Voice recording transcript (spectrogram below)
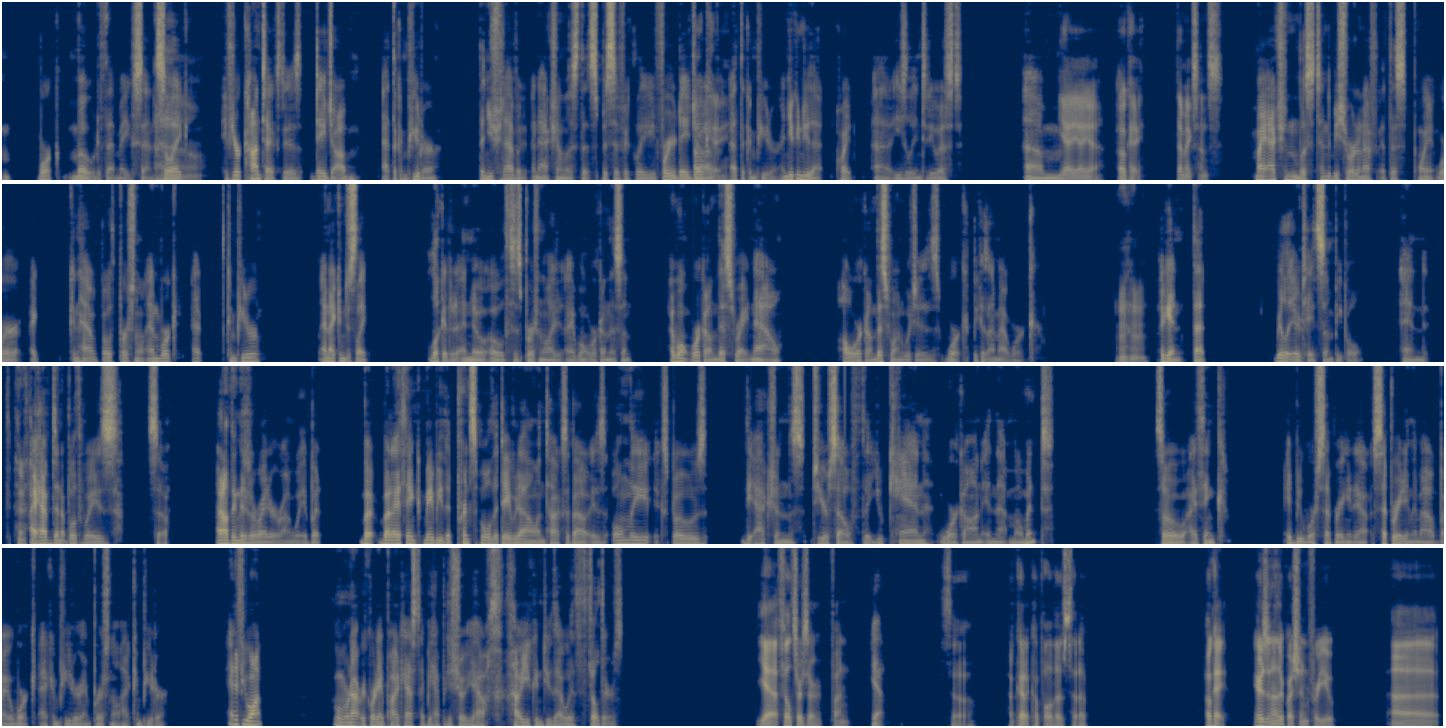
work mode, if that makes sense. So like Oh. if your context is day job at the computer, then you should have a, an action list that's specifically for your day job Okay. at the computer, and you can do that quite uh, easily in Todoist. Um, yeah, yeah, yeah. Okay, that makes sense. my action lists tend to be short enough at this point where I can have both personal and work at computer, and I can just like look at it and know, oh, this is personal. I, I won't work on this. I won't work on this right now. I'll work on this one, which is work because I'm at work. Mm-hmm. Again, that really irritates some people, and I have done it both ways. So I don't think there's a right or wrong way, but but but I think maybe the principle that David Allen talks about is only expose the actions to yourself that you can work on in that moment. So I think it'd be worth separating it out, separating them out by work at computer and personal at computer. And if you want, when we're not recording a podcast, I'd be happy to show you how how you can do that with filters. Yeah, filters are fun. Yeah. So I've got a couple of those set up. Okay, here's another question for you. Uh,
